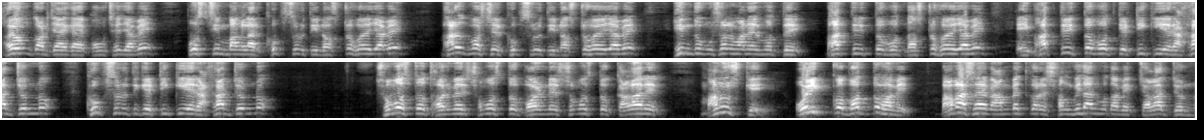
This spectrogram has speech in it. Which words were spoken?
ভয়ঙ্কর জায়গায় পৌঁছে যাবে, পশ্চিম বাংলার খুবশ্রুতি নষ্ট হয়ে যাবে, ভারতবর্ষের খুবশ্রুতি নষ্ট হয়ে যাবে, হিন্দু মুসলমানের মধ্যে ভ্রাতৃত্ববোধ নষ্ট হয়ে যাবে। এই ভ্রাতৃত্ববোধকে টিকিয়ে রাখার জন্য খুবশ্রুতিকে টিকিয়ে রাখার জন্য সমস্ত ধর্মের, সমস্ত বর্ণের, সমস্ত কালারের মানুষকে ঐক্যবদ্ধভাবে বাবা সাহেব আম্বেদকরের সংবিধান মোতাবেক চলার জন্য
